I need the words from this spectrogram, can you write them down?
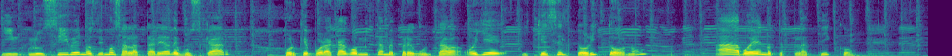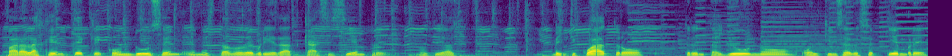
Inclusive nos dimos a la tarea de buscar, porque por acá Gomita me preguntaba, oye, ¿y qué es el torito, no? Ah, bueno, te platico. Para la gente que conducen en estado de ebriedad casi siempre, los días 24, 31 o el 15 de septiembre,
